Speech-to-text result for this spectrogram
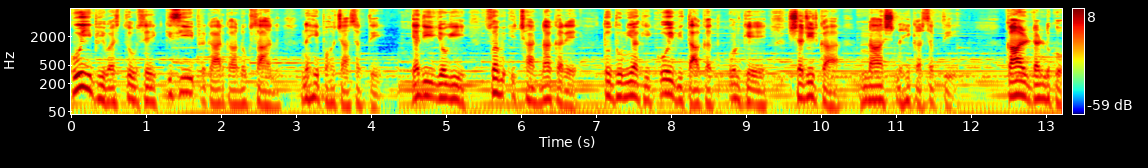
कोई भी वस्तु उसे किसी प्रकार का नुकसान नहीं पहुँचा सकती। यदि योगी स्वयं इच्छा न करे तो दुनिया की कोई भी ताकत उनके शरीर का नाश नहीं कर सकती। काल दंड को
